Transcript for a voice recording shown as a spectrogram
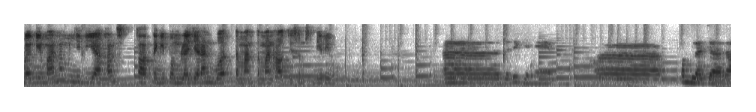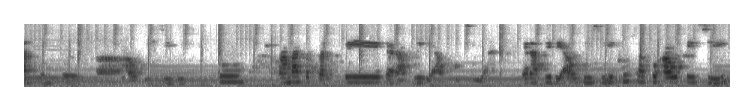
bagaimana menyediakan strategi pembelajaran buat teman-teman autism sendiri Bu? Uh, jadi gini uh, pembelajaran untuk uh, autism itu sama seperti terapi di audisi ya. Terapi di audisi itu satu audisi,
